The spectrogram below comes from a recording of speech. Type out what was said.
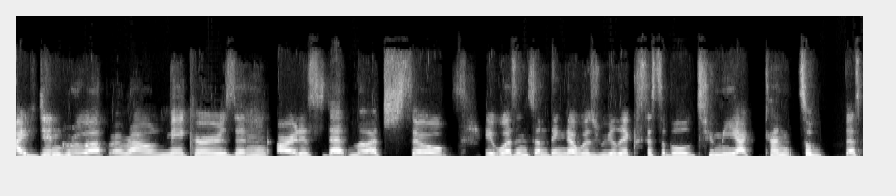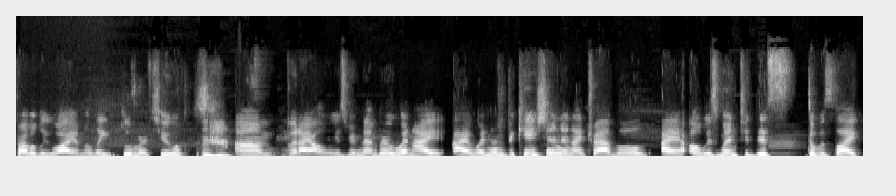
i didn't grow up around makers and artists that much so it wasn't something that was really accessible to me. I can so that's probably why I'm a late bloomer too. Mm-hmm. Um, but I always remember when I I went on vacation and I traveled, I always went to this those like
